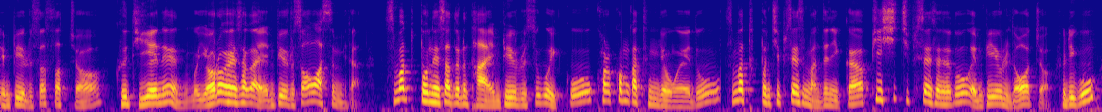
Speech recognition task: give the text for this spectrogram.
NPU를 썼었죠. 그 뒤에는 뭐 여러 회사가 NPU를 써왔습니다. 스마트폰 회사들은 다 NPU를 쓰고 있고 퀄컴 같은 경우에도 스마트폰 칩셋을 만드니까 PC 칩셋에도 NPU를 넣었죠. 그리고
